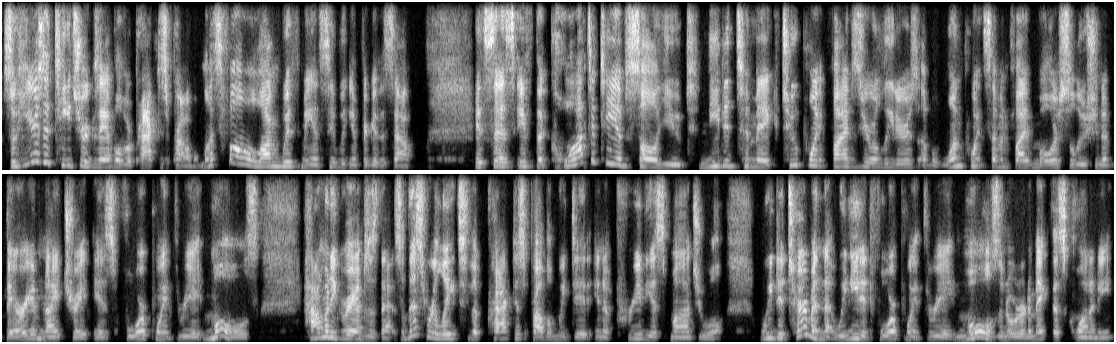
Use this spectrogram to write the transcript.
So here's a teacher example of a practice problem. Let's follow along with me and see if we can figure this out. It says if the quantity of solute needed to make 2.50 liters of a 1.75 molar solution of barium nitrate is 4.38 moles, how many grams is that? So this relates to the practice problem we did in a previous module. We determined that we needed 4.38 moles in order to make this quantity,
